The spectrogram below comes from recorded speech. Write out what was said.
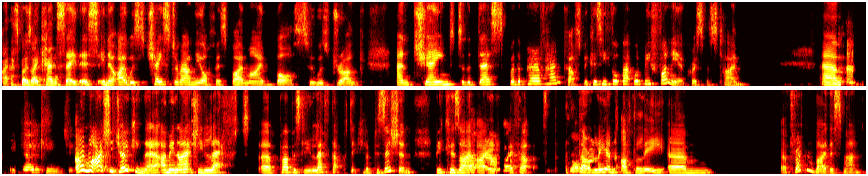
I suppose I can say this. You know, I was chased around the office by my boss, who was drunk, and chained to the desk with a pair of handcuffs because he thought that would be funny at Christmas time. Um, joking. I'm not actually joking there. I mean, I actually left, uh, purposely left that particular position because I, I, I, felt thoroughly and utterly um, uh, threatened by this man.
